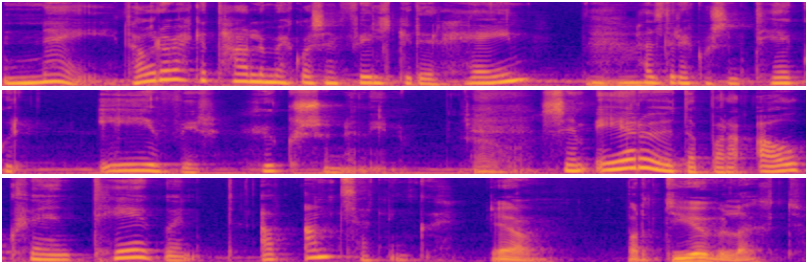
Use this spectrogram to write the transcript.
Nei, þá erum við ekki að tala um eitthvað sem fylgir þér heim, heldur eitthvað sem tekur yfir hugsunum þínum. Já, Sem eru þetta bara ákveðin tegund af ansetningu. já bara djöfulegt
